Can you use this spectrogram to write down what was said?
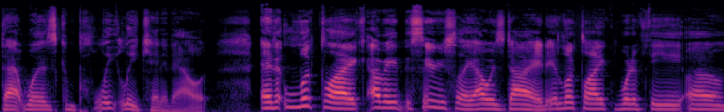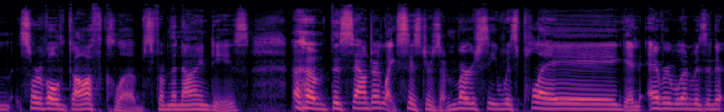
that was completely kitted out. And it looked like i mean seriously i was dying. It looked like one of the um, sort of old goth clubs from the 90s um, the sounded like sisters of mercy was playing and everyone was in there.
